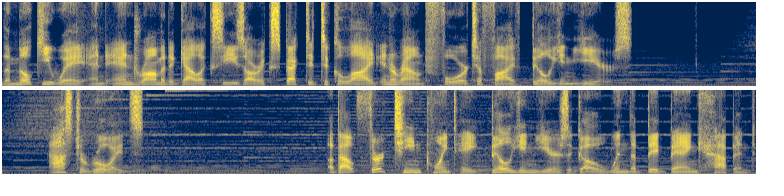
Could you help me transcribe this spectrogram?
the Milky Way and Andromeda galaxies are expected to collide in around 4 to 5 billion years. Asteroids About 13.8 billion years ago when the Big Bang happened,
